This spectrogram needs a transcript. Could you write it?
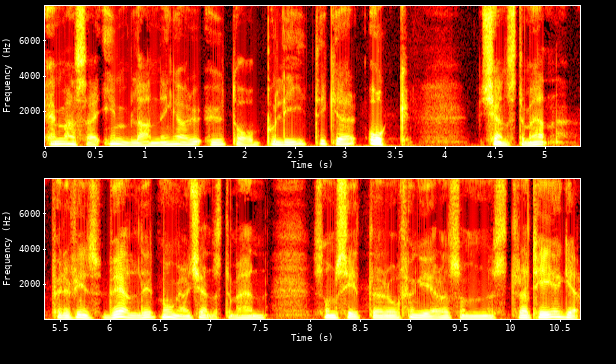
en massa inblandningar utav politiker och tjänstemän. För det finns väldigt många tjänstemän som sitter och fungerar som strateger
